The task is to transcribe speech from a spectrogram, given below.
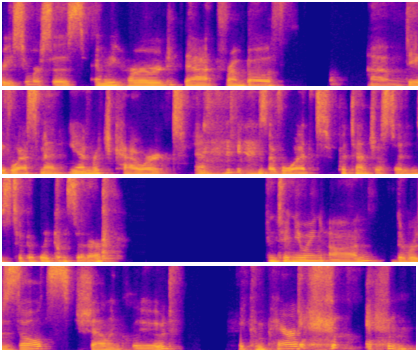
resources. And we heard that from both um, Dave Westman and Rich Cowart and in terms of what potential studies typically consider. Continuing on, the results shall include a comparison to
